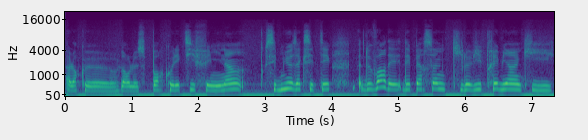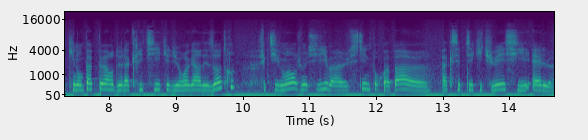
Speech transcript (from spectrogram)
Alors que dans le sport collectif féminin, c'est mieux accepté. De voir des, personnes qui le vivent très bien, qui, n'ont pas peur de la critique et du regard des autres, effectivement, je me suis dit, bah, Justine, pourquoi pas euh, accepter qui tu es Si elles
